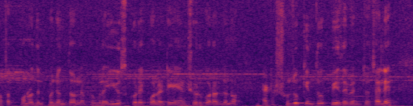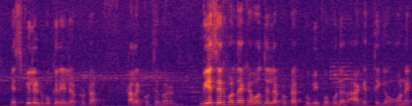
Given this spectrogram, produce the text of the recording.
অর্থাৎ পনেরো দিন পর্যন্ত ল্যাপটপগুলো ইউজ করে কোয়ালিটি এনশিওর করার জন্য একটা সুযোগ কিন্তু পেয়ে যাবেন। তো চাইলে এসপিলেট বুকের এই ল্যাপটপটা কালেক্ট করতে পারেন। বিএস এরপর দেখাবো যে ল্যাপটপটা খুবই পপুলার আগের থেকে অনেক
